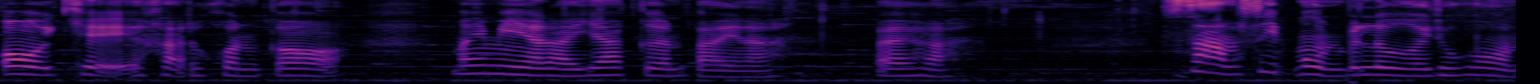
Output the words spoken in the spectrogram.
โอเคค่ะ ทุกคนก็ไม่มีอะไรยากเกินไปนะ ไปค่ะ 30 หมุนไปเลยทุกคน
